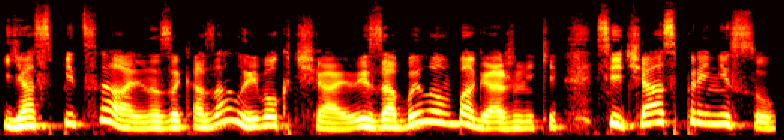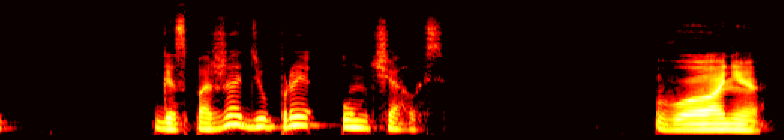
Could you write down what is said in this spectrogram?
«Я специально заказала его к чаю и забыла в багажнике. Сейчас принесу». Госпожа Дюпре умчалась. «Ваня!» —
